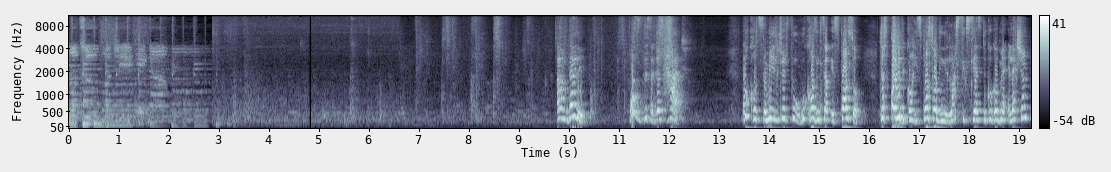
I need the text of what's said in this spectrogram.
n'otu ụbọchị ị ga-anwụ Um, darling, what is this I just had? Who calls semi-illiterate fool who calls himself a sponsor just only because he sponsored in the last six years local government election?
